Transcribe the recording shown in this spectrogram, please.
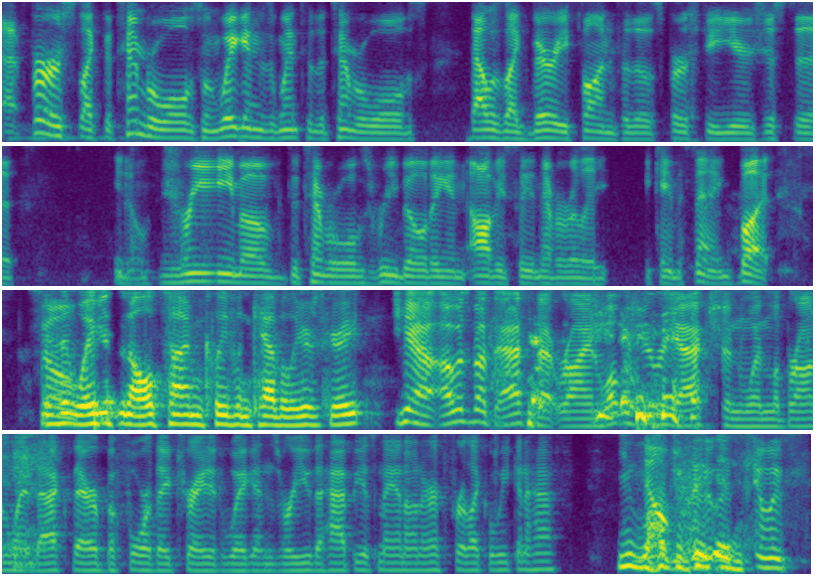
at first, like the Timberwolves, when Wiggins went to the Timberwolves, that was like very fun for those first few years just to, you know, dream of the Timberwolves rebuilding. And obviously, it never really became a thing. But so isn't Wiggins an all-time Cleveland Cavaliers great? Yeah, I was about to ask that, Ryan. What was your reaction when LeBron went back there before they traded Wiggins? Were you the happiest man on earth for like a week and a half? You no, because it was, it was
